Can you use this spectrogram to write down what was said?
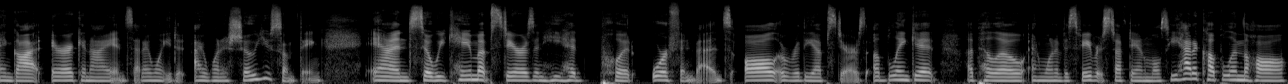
and got Eric and I and said, I want you to, I want to show you something. And so we came upstairs and he had put orphan beds all over the upstairs a blanket, a pillow, and one of his favorite stuffed animals. He had a couple in the hall,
